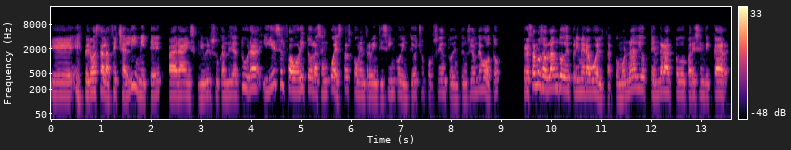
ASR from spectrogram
Eh, esperó hasta la fecha límite para inscribir su candidatura y es el favorito de las encuestas con entre 25 y 28% de intención de voto, pero estamos hablando de primera vuelta. Como nadie obtendrá, todo parece indicar,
